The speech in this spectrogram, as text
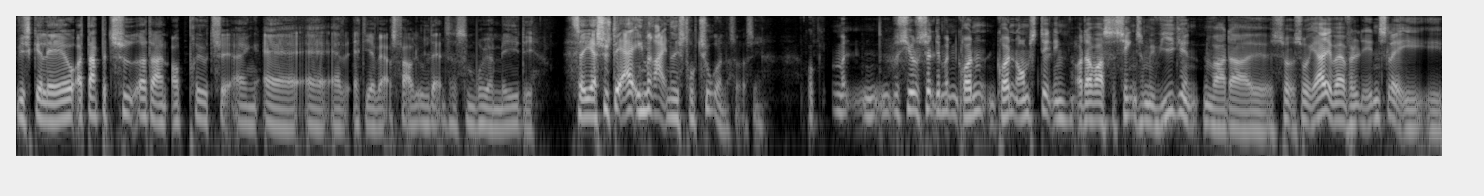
vi skal lave, og der betyder der en opprioritering af, af, af de erhvervsfaglige uddannelser, som ryger med i det. Så jeg synes, det er indregnet i strukturen, så at sige. Okay, men nu siger du selv det med den grønne, grønne omstilling, og der var så sent som i weekenden, var der, øh, så, så jeg i hvert fald et indslag i, i,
